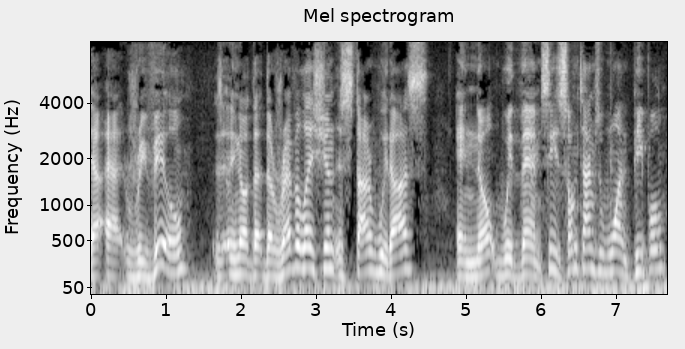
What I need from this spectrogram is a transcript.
uh, uh, reveal, you know, the, the revelation start with us and not with them. See, sometimes we want people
